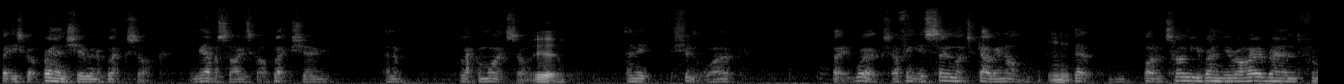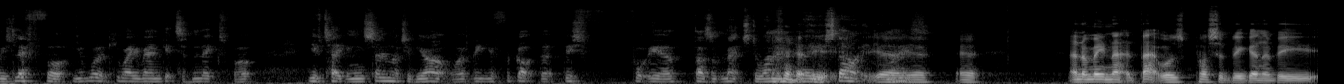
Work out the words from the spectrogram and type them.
but he's got brown shoe and a black sock. On the other side, he's got a black shoe and a black and white sock. Yeah, and it shouldn't work. but it works. I think there's so much going on Mm. that by the time you run your eye around from his left foot, you work your way around, get to the next foot. You've taken in so much of your artwork that you forgot that this foot here doesn't match the one where you started. yeah, yeah, yeah. And I mean that that was possibly going to be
